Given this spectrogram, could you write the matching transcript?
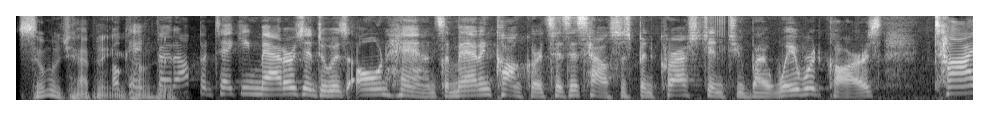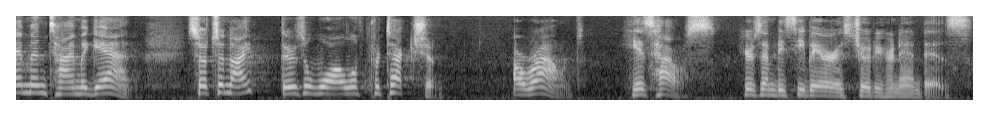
So much happening. Okay, fed up and taking matters into his own hands, a man in Concord says his house has been crashed into by wayward cars time and time again. So tonight, there's a wall of protection around his house. Here's NBC Bay Area's Jody Hernandez.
